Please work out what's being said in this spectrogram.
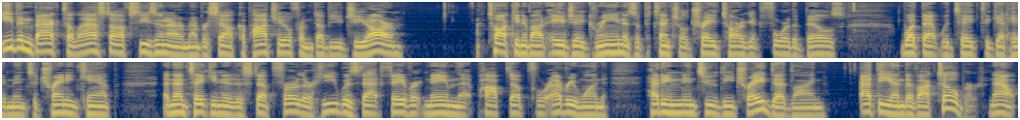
Even back to last offseason, I remember Sal Capaccio from WGR talking about AJ Green as a potential trade target for the Bills what that would take to get him into training camp. And then taking it a step further, he was that favorite name that popped up for everyone heading into the trade deadline at the end of October. Now,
